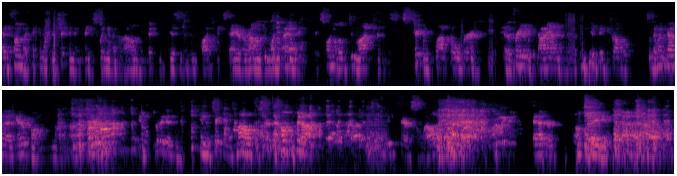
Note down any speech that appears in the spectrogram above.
had fun by picking up the chicken and kind of swinging it around and getting dizzy and watching it stagger around. And one time they, swung a little too much and the chicken flopped over and they're afraid it was dying and they were in big trouble. So they went and got an air pump, you know, air pump, and put it in, in the chicken's mouth and started pumping it up. Uh, it didn't fare so well. Dad or Uncle Baby.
